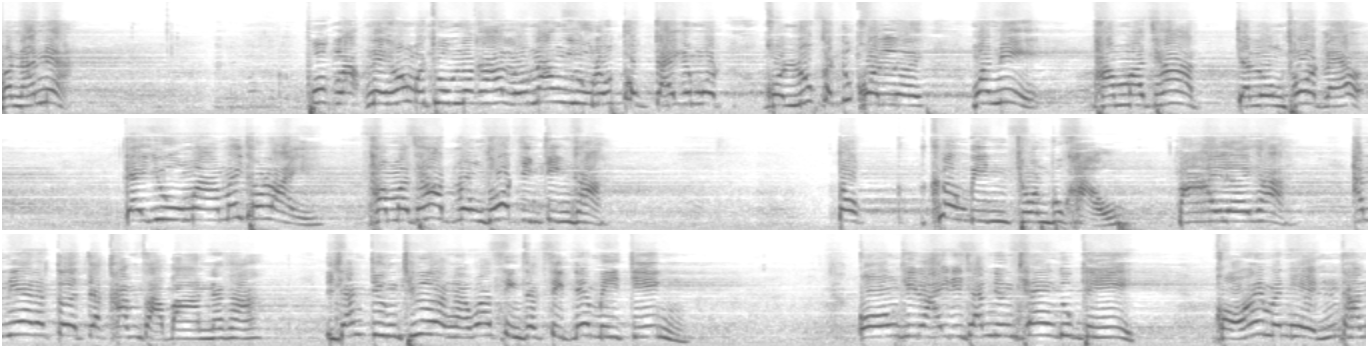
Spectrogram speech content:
วันนั้นเนี่ยพวกเราในห้องประชุมนะคะ เรานั่งอยู่เราตกใจกันหมดคนลุกกันทุกคนเลย ว่านี่ธรรมชาติจะลงโทษแล้ว แต่อยู่มาไม่เท่าไหร่ ธรรมชาติลงโทษจริง ๆ ค่ะ ตกเครื่องบินชนภูเขาตายเลยค่ะ อันเนี้ยนะเกิดจากคำสาบานนะคะ ดิฉันจึงเชื่อไงว่าสิ่งศักดิ์สิทธิ์เนี่ยมีจริง โกงทีไรดิฉันยังแช่งทุกที ขอให้มันเห็นทัน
